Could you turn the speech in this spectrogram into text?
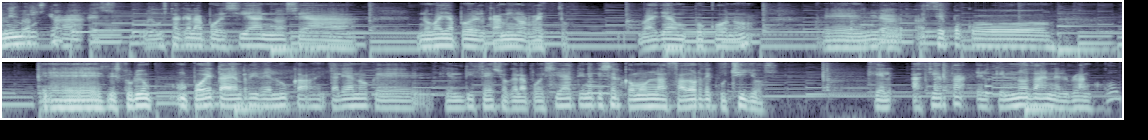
A mí me gusta eso, me gusta que la poesía no sea, no vaya por el camino recto, vaya un poco, ¿no? Eh, mira, hace poco eh, descubrí un, poeta, Henry de Luca, italiano, que, él dice eso, que la poesía tiene que ser como un lanzador de cuchillos, que acierta el que no da en el blanco.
